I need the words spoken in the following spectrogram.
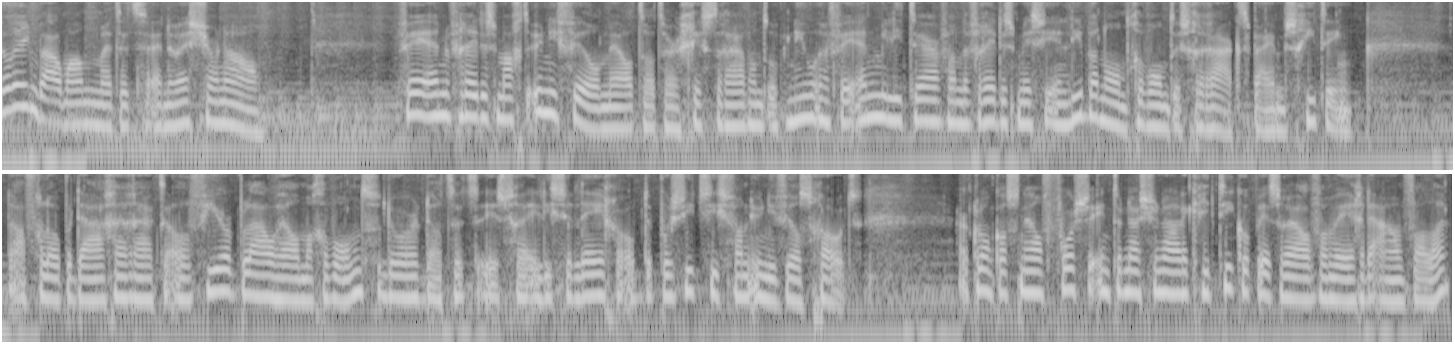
Dorien Bouwman met het NOS Journaal. VN-vredesmacht Unifil meldt dat er gisteravond opnieuw een VN-militair van de vredesmissie in Libanon gewond is geraakt bij een beschieting. De afgelopen dagen raakten al vier blauwhelmen gewond... doordat het Israëlische leger op de posities van Unifil schoot. Er klonk al snel forse internationale kritiek op Israël vanwege de aanvallen.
